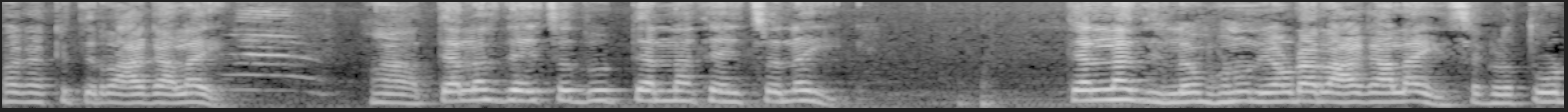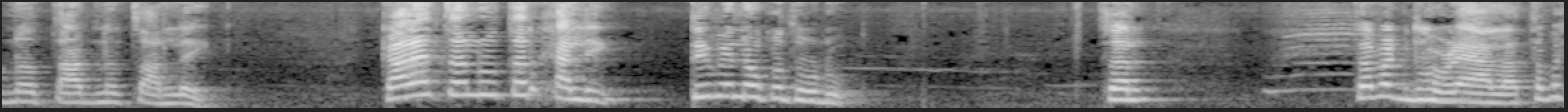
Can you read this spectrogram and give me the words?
बघा किती राग आलाय. हां त्यालाच द्यायचं दूध त्यांना द्यायचं नाही. त्यांना दिलं म्हणून एवढा राग आलाय. सगळं तोडणं ताडणं चाललंय. काळ्या चालू तर खाली? टीव्ही नको तोडू. चल. तर बघ ढवळ्या आला तर बघ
